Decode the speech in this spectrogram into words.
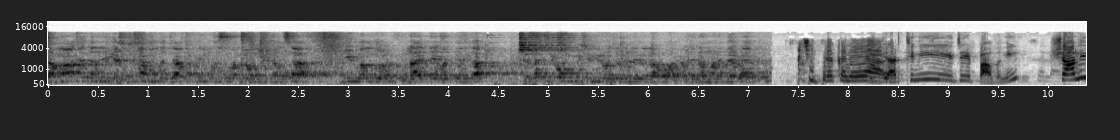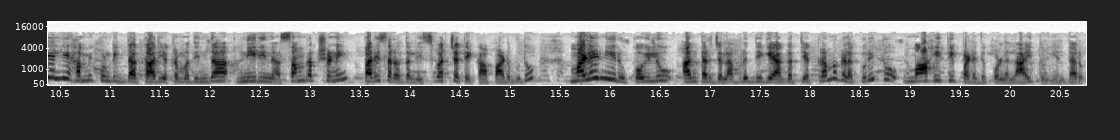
ಸಮಾಜದಲ್ಲಿ ಹೆಚ್ಚಿನ ಒಂದು ಜಾಗೃತಿ ಮೂಡಿಸುವಂತಹ ಒಂದು ಕೆಲಸ ಈ ಒಂದು ಇಲಾಖೆಯ ವತಿಯಿಂದ ಜಲಜೀವನ್ ಮಿಷನ್ ಯೋಜನೆಯಲ್ಲಿ ನಾವು ಆಯೋಜನೆ ಮಾಡಿದ್ದೇವೆ. ಚಿತ್ರಕಲೆ ವಿದ್ಯಾರ್ಥಿನಿ ಜೆ ಪಾವನಿ ಶಾಲೆಯಲ್ಲಿ ಹಮ್ಮಿಕೊಂಡಿದ್ದ ಕಾರ್ಯಕ್ರಮದಿಂದ ನೀರಿನ ಸಂರಕ್ಷಣೆ ಪರಿಸರದಲ್ಲಿ ಸ್ವಚ್ಛತೆ ಕಾಪಾಡುವುದು ಮಳೆ ನೀರು ಕೊಯ್ಲು ಅಂತರ್ಜಲ ವೃದ್ಧಿಗೆ ಅಗತ್ಯ ಕ್ರಮಗಳ ಕುರಿತು ಮಾಹಿತಿ ಪಡೆದುಕೊಳ್ಳಲಾಯಿತು ಎಂದರು.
